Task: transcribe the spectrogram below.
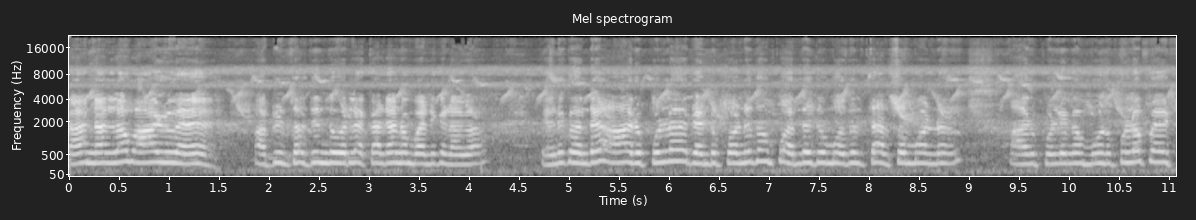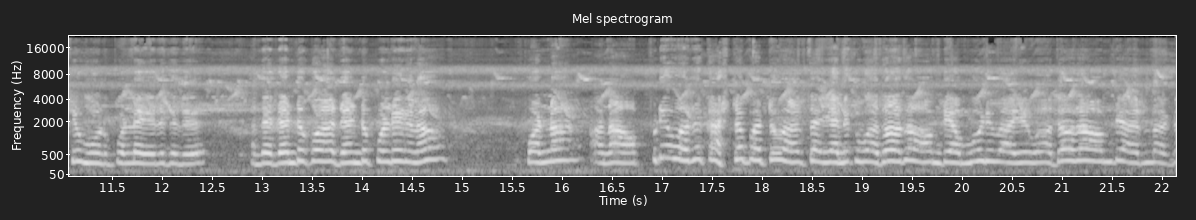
நான் நல்லா வாழுவேன். அப்படின்னு சொல்லிட்டு இந்த ஊரில் கல்யாணம் பண்ணிக்கினாங்க. எனக்கு வந்து ஆறு பிள்ளை ரெண்டு பொண்ணு தான் பிறந்தது முதல் தரசம் பொண்ணு ஆறு பிள்ளைங்க மூணு பிள்ளை போயிடுச்சு மூணு பிள்ளை இருக்குது. அந்த ரெண்டு பொ- ரெண்டு பிள்ளைங்களும் பொண்ணு ஆனால் அப்படி ஒரு கஷ்டப்பட்டு வளர்த்தேன் எனக்கு உதவாத ஆம்பியா மூடி வாயு உதவாத ஆம்பியா இருந்தாங்க.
